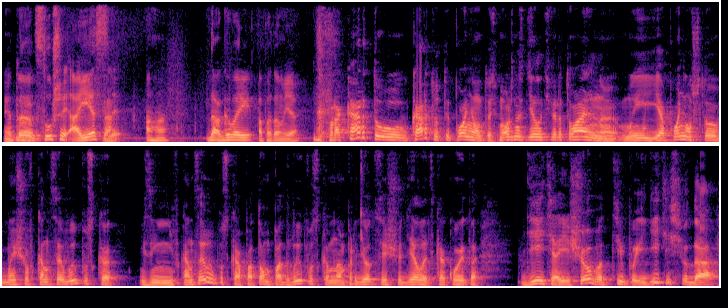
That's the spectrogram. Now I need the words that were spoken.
Да. Это... Да, слушай, а если... Да. Ага. Да, говори, а потом я. Про карту, карту ты понял, то есть можно сделать виртуальную. Мы, я понял, что мы еще в конце выпуска, извини, не в конце выпуска, а потом под выпуском нам придется еще делать какой-то дети, а еще вот типа идите сюда,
